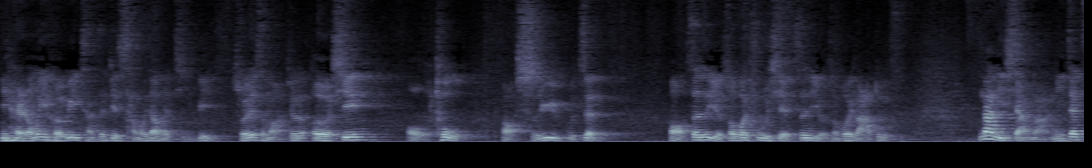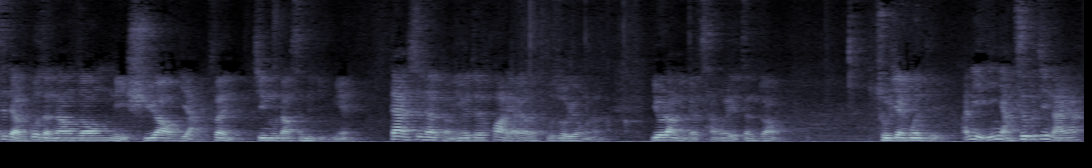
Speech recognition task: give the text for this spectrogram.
你很容易合并产生一些肠胃道的疾病，所以什么就是恶心、呕吐，哦，食欲不振，哦，甚至有时候会腹泻，甚至有时候会拉肚子。那你想嘛，你在治疗的过程当中，你需要养分进入到身体里面，但是呢，可能因为这个化疗药的副作用呢，又让你的肠胃的症状出现问题，啊，你营养吃不进来呀，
